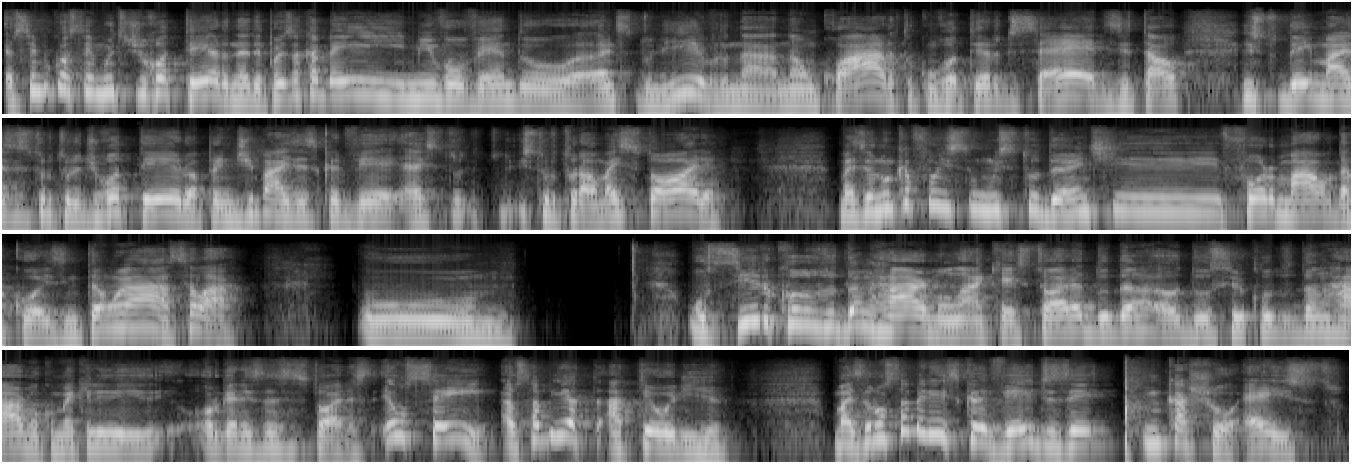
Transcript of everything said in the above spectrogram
eu sempre gostei muito de roteiro, né? Depois eu acabei me envolvendo antes do livro, na, na um quarto, com roteiro de séries e tal. Estudei mais a estrutura de roteiro, aprendi mais a escrever, a estru estruturar uma história. Mas eu nunca fui um estudante formal da coisa. Então, ah, sei lá, o o Círculo do Dan Harmon lá, que é a história do, Dan, do Círculo do Dan Harmon, como é que ele organiza as histórias. Eu sei, eu sabia a teoria, mas eu não saberia escrever e dizer encaixou, é isso.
